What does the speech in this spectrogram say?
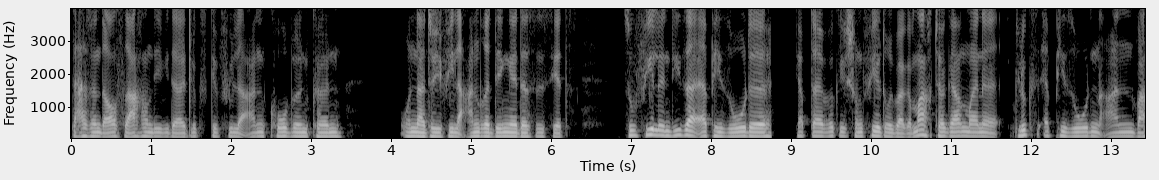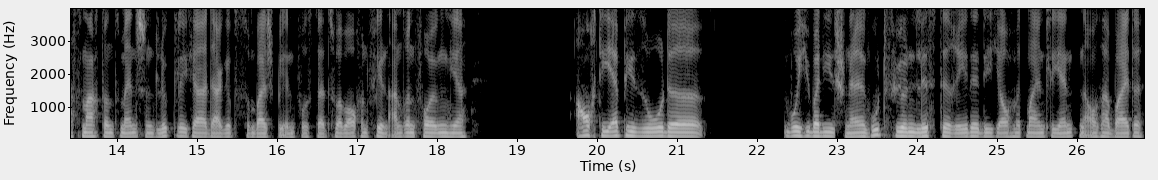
Da sind auch Sachen, die wieder Glücksgefühle ankurbeln können. Und natürlich viele andere Dinge. Das ist jetzt zu viel in dieser Episode. Ich habe da wirklich schon viel drüber gemacht. Hör gern meine Glücksepisoden an. Was macht uns Menschen glücklicher? Da gibt's zum Beispiel Infos dazu, aber auch in vielen anderen Folgen hier auch die Episode, wo ich über die schnell gut fühlen Liste rede, die ich auch mit meinen Klienten ausarbeite,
